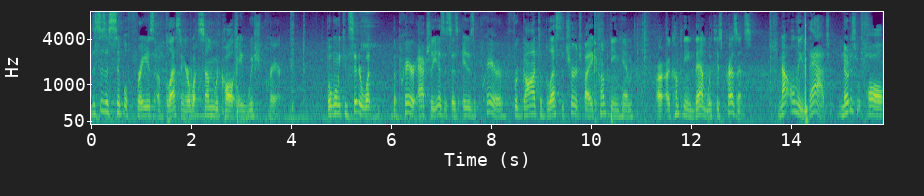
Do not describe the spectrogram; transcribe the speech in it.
This is a simple phrase of blessing, or what some would call a wish prayer. But when we consider what the prayer actually is. It says it is a prayer for God to bless the church by accompanying him or accompanying them with his presence. Not only that, notice what Paul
